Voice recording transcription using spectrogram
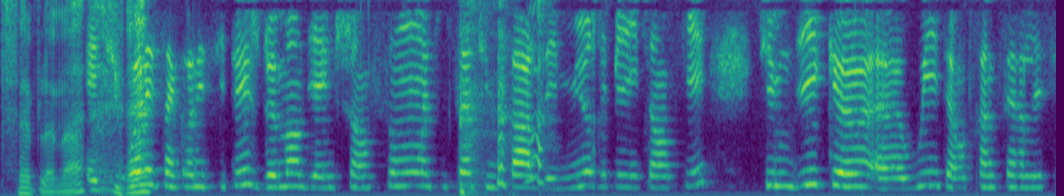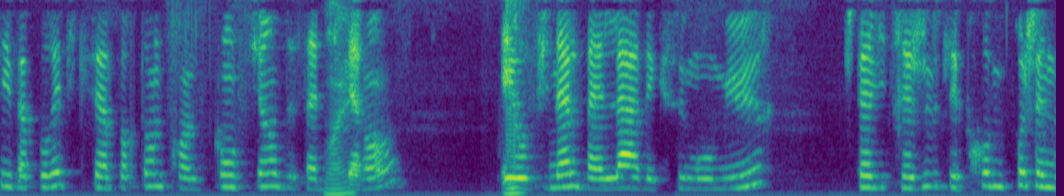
simplement. Et tu vois les synchronicités, je demande, il y a une chanson et tout ça, tu me parles des murs des pénitenciers. Tu me dis que oui, tu es en train de faire laisser évaporer puis que c'est important de prendre conscience de sa différence. Et au final, ben là, avec ce mot mur, je t'inviterai juste les prochaines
